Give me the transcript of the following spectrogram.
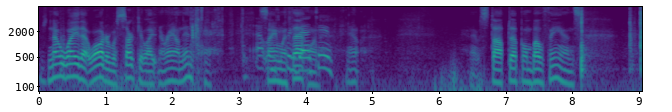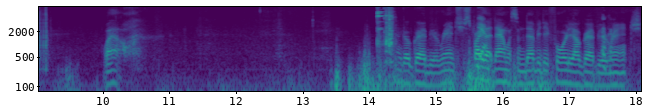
There's no way that water was circulating around in there. That Same with that bad one. too. Yep. And it was stopped up on both ends. Wow. I'll go grab you a wrench. You spray Yeah. that down with some WD 40, I'll grab you Okay. a wrench.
